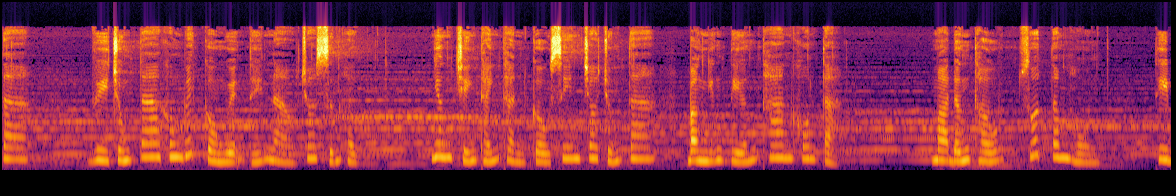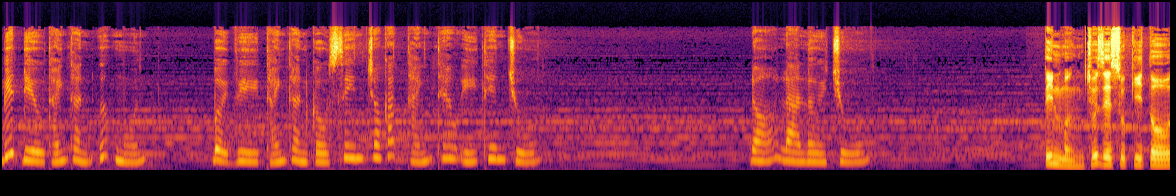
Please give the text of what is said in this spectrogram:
ta vì chúng ta không biết cầu nguyện thế nào cho xứng hợp. Nhưng chính thánh thần cầu xin cho chúng ta bằng những tiếng than khôn tả. Mà đấng thấu suốt tâm hồn thì biết điều thánh thần ước muốn, bởi vì thánh thần cầu xin cho các thánh theo ý thiên chúa. Đó là lời chúa. Tin mừng chúa giêsu kitô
